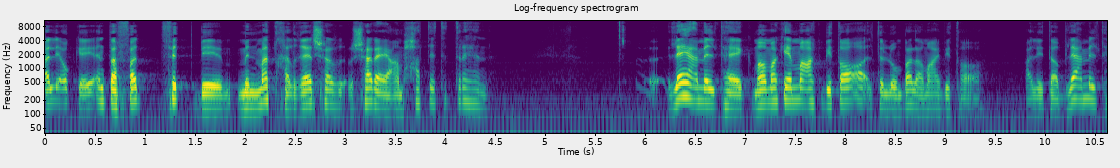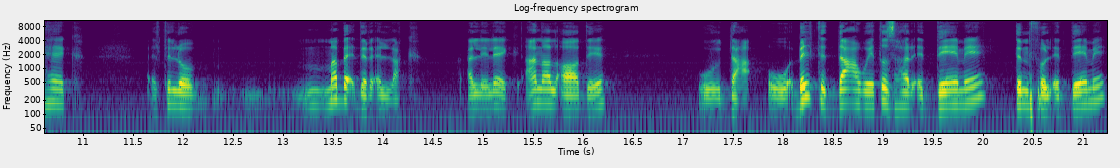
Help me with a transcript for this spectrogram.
قال لي okay أنت فت فت من مدخل غير شرعي على محطه ال train ليه عملت هيك. ما ما كان معك بطاقة؟ قلت لهم بلا معي بطاقة. قال لي طب ليه عملت هيك؟ قلت له ما بقدر أقول لك. قال لي ليك أنا القاضي ودع... وقبلت الدعوة تظهر قدامي تمثل قدامي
